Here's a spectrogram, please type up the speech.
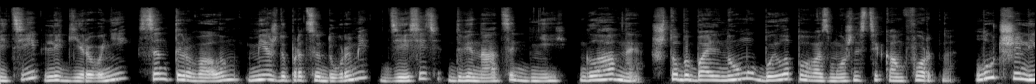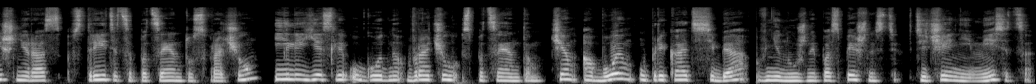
4-5 легирований с интервалом между процедурами 10-12 дней. Главное, чтобы больному было по возможности комфортно. Лучше лишний раз встретиться пациенту с врачом или, если угодно, врачу с пациентом, чем обоим упрекать себя в ненужной поспешности. В течение месяца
